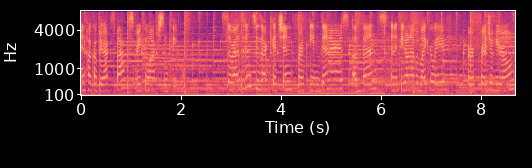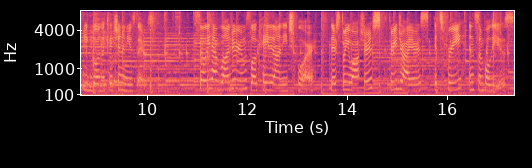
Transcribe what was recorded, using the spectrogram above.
and hook up your Xbox or you can watch some cable. So residents use our kitchen for themed dinners, events, and if you don't have a microwave or a fridge of your own, you can go in the kitchen and use theirs. So we have laundry rooms located on each floor. There's three washers, three dryers, it's free and simple to use.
